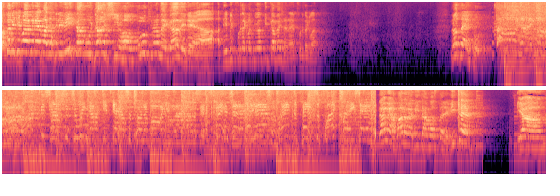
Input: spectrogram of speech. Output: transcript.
Čau lidi, moje jméno je Vláďa, tady vítám u dalšího ultra mega videa. A teď bych furt takhle chodil ty kameře, ne? Furt takhle. No to je furt. Dámy a pánové, vítám vás tady. Víte, já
